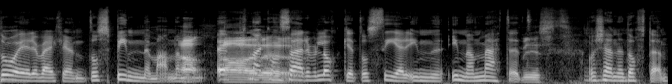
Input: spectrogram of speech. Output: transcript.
då är det verkligen, då spinner man. När man Ja, ja, öppnar hur. konservlocket och ser in, innan mätet Visst. och känner doften.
